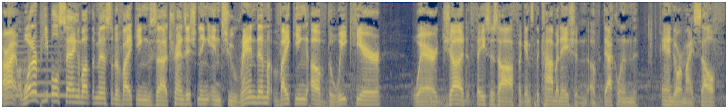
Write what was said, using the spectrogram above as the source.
All right, what are people saying about the Minnesota Vikings uh, transitioning into random Viking of the week here, where Judd faces off against the combination of Declan and or myself?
